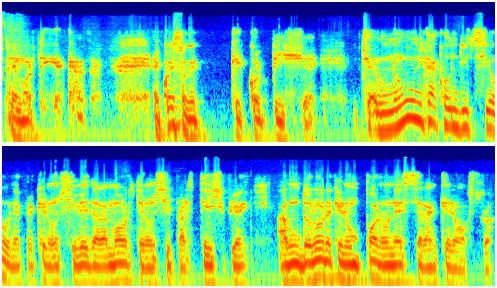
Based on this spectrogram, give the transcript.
le morti che accadono. È questo che, che colpisce. C'è un'unica condizione perché non si veda la morte, non si partecipi a un dolore che non può non essere anche nostro.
